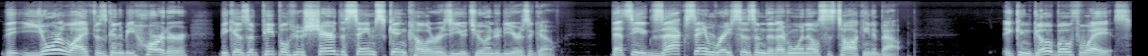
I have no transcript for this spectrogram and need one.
that your life is going to be harder because of people who shared the same skin color as you 200 years ago. That's the exact same racism that everyone else is talking about. It can go both ways.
